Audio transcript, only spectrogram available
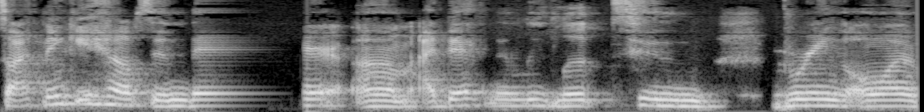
So I think it helps in that um, I definitely look to bring on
